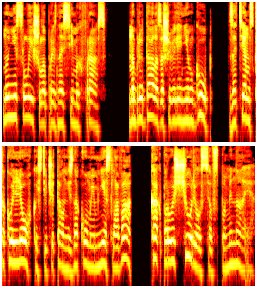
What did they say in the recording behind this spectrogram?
но не слышала произносимых фраз, наблюдала за шевелением губ, затем с какой легкостью читал незнакомые мне слова, как порой щурился, вспоминая.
